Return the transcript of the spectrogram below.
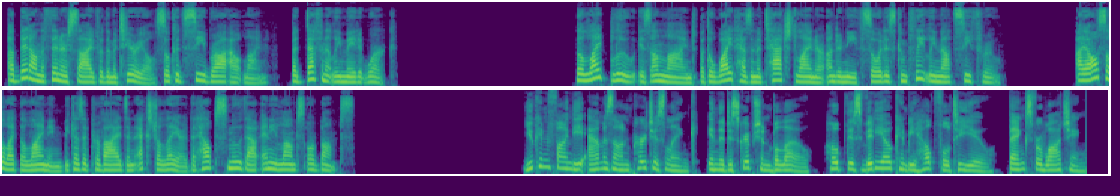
A bit on the thinner side for the material so could see bra outline, but definitely made it work. The light blue is unlined but the white has an attached liner underneath so it is completely not see-through. I also like the lining because it provides an extra layer that helps smooth out any lumps or bumps. You can find the Amazon purchase link in the description below. Hope this video can be helpful to you. Thanks for watching.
